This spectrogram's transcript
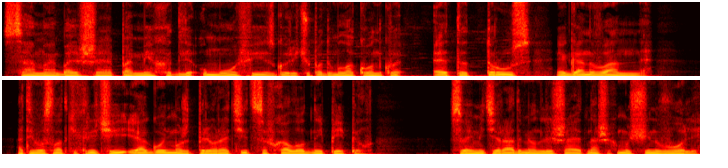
«Самая большая помеха для Умофии, — с горечью подумал Оконква, — это трус Эганванне. От его сладких речей и огонь может превратиться в холодный пепел». Своими тирадами он лишает наших мужчин воли.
